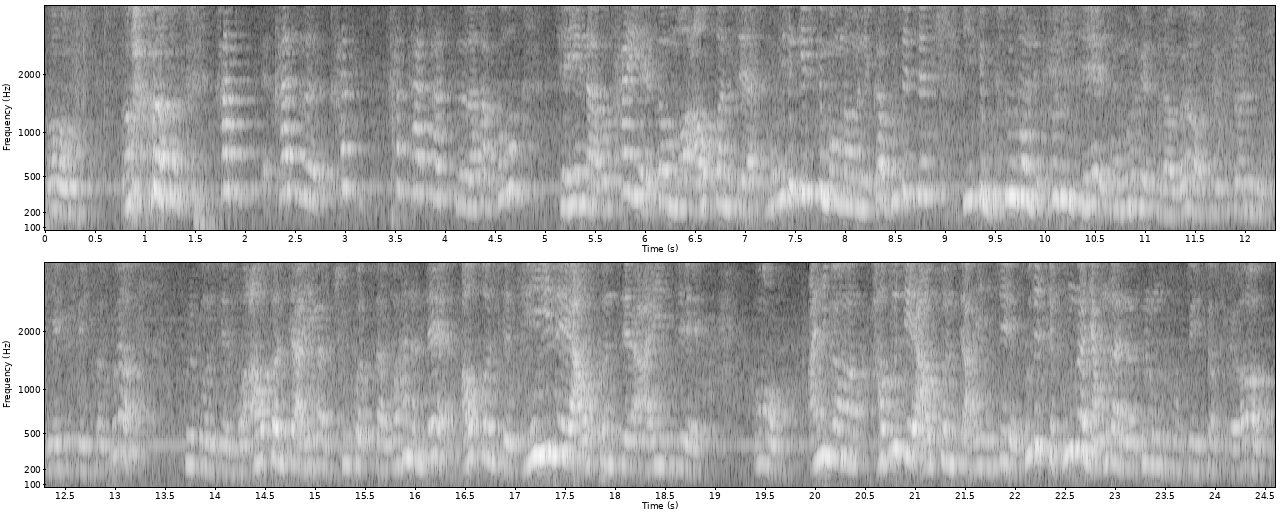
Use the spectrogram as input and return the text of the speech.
어, 어, 카스 카스 카스 카타카스하고 제인하고 사이에서 뭐 아홉 번째 뭐 이렇게 이렇게 막 나오니까 도대체 이게 무슨 소리인지 잘 모르겠더라고요. 그런 얘기도 있었고요. 그리고 이제 뭐 아홉 번째 아이가 죽었다고 하는데 아홉 번째 제인의 아홉 번째 아이인지 어 아니면 아버지의 아홉 번째 아이인지 도대체 분간이 안 가는 그런 구석도 있었고요.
